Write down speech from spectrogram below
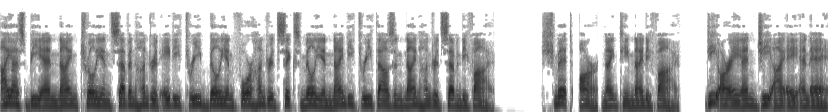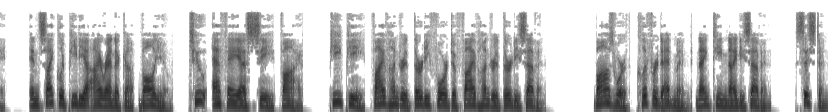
ISBN 9783406093975. Schmidt, R. 1995. DRANGIANA. Encyclopaedia Iranica, Vol. 2, FASC, 5. pp. 534–537. Bosworth, Clifford Edmund 1997. Sistan.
